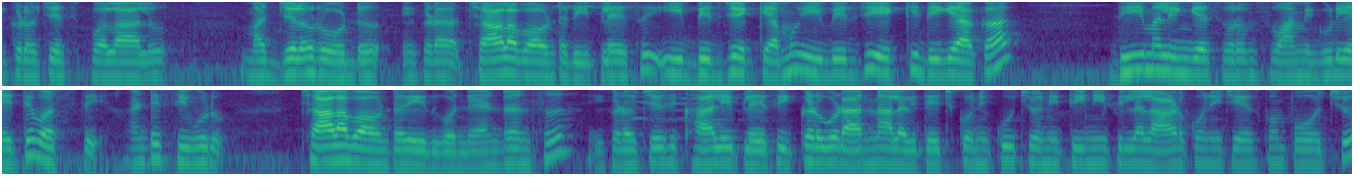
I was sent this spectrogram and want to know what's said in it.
ఇక్కడ వచ్చేసి పొలాలు మధ్యలో రోడ్డు ఇక్కడ చాలా బాగుంటుంది ఈ ప్లేస్. ఈ బ్రిడ్జి ఎక్కాము. ఈ బ్రిడ్జి ఎక్కి దిగాక భీమలింగేశ్వరం స్వామి గుడి అయితే వస్తుంది. అంటే శివుడు. చాలా బాగుంటుంది ఇదిగోండి ఎంట్రన్స్. ఇక్కడ వచ్చేసి ఖాళీ ప్లేస్. ఇక్కడ కూడా అన్నాలు అవి తెచ్చుకొని కూర్చొని తిని పిల్లలు ఆడుకొని చేసుకొని పోవచ్చు.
